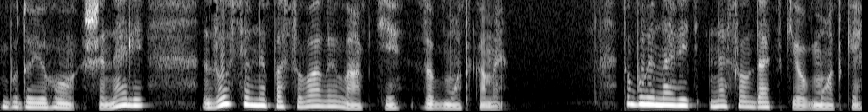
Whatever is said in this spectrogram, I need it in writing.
бо до його шинелі зовсім не пасували лапті з обмотками. То були навіть не солдатські обмотки,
